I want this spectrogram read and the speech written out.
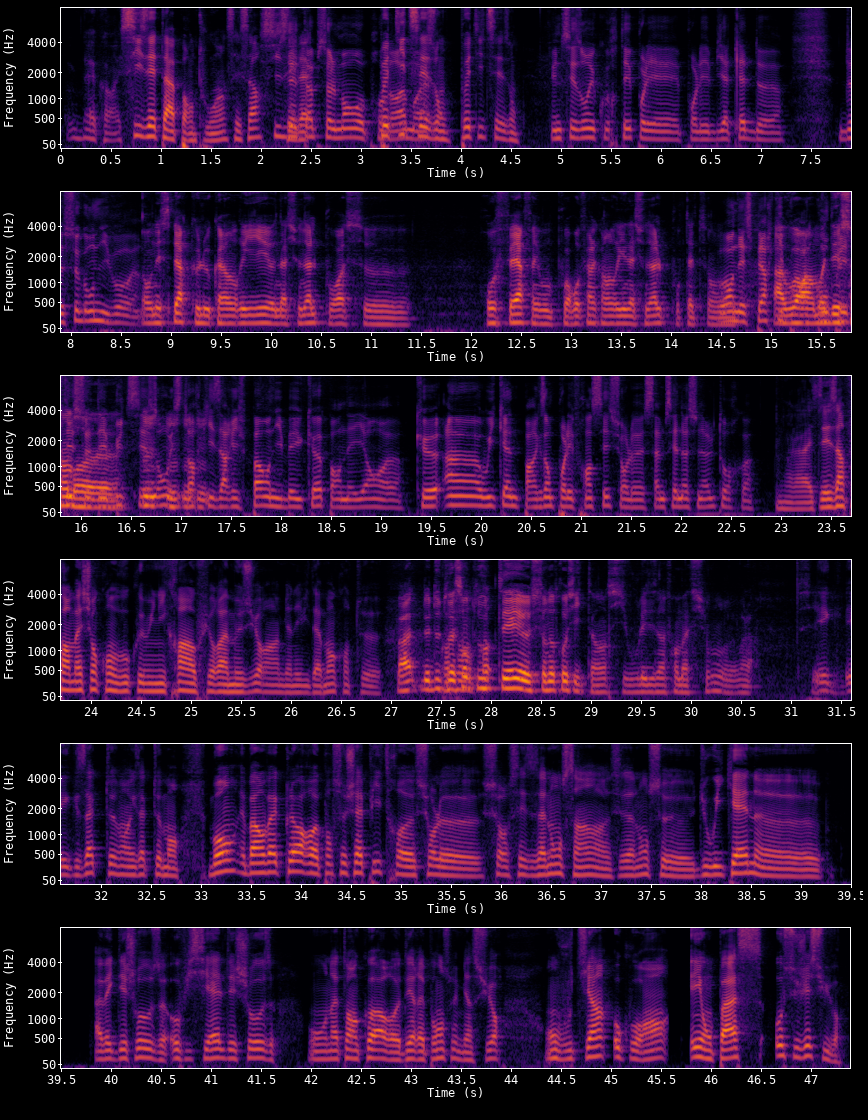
D'accord. Six étapes en tout, hein, c'est ça? Six étapes seulement au programme. Petite saison, petite saison une saison écourtée pour les, pour les biathlètes de, de second niveau. On espère que le calendrier national pourra se refaire, enfin ils vont pouvoir refaire le calendrier national pour peut-être on espère avoir un mois de décembre ce début de euh, saison, mm, mm, histoire mm, qu'ils n'arrivent pas en eBay Cup en ayant euh, que un week-end par exemple pour les Français sur le SAMC National Tour. Quoi. Voilà, c'est des informations qu'on vous communiquera au fur et à mesure, hein, bien évidemment. Quand, euh, bah, de toute façon, tout est sur notre site, hein, si vous voulez des informations. voilà. Exactement, exactement. Bon, et eh ben on va clore euh, pour ce chapitre euh, sur, le, sur ces annonces, hein, ces annonces euh, du week-end, avec des choses officielles, des choses on attend encore des réponses, mais bien sûr, on vous tient au courant et on passe au sujet suivant.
